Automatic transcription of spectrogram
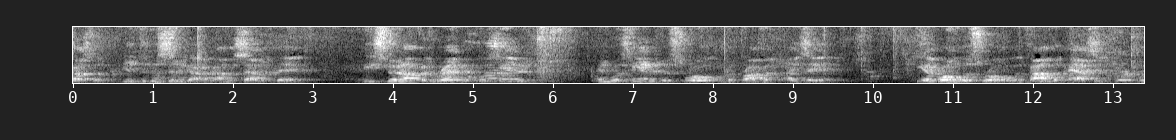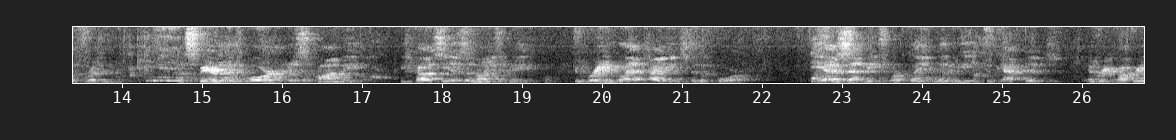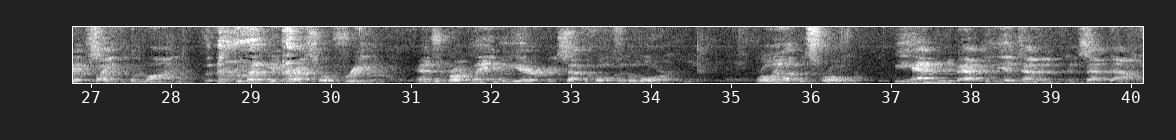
Custom into the synagogue on the Sabbath day. He stood up and read what was handed and was handed the scroll of the prophet Isaiah. He unrolled the scroll and found the passage where it was written, The Spirit of the Lord is upon me, because he has anointed me to bring glad tidings to the poor. He has sent me to proclaim liberty to captives and recovery of sight to the blind, to let the oppressed go free, and to proclaim a year acceptable to the Lord. Rolling up the scroll, he handed it back to the attendant and sat down.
